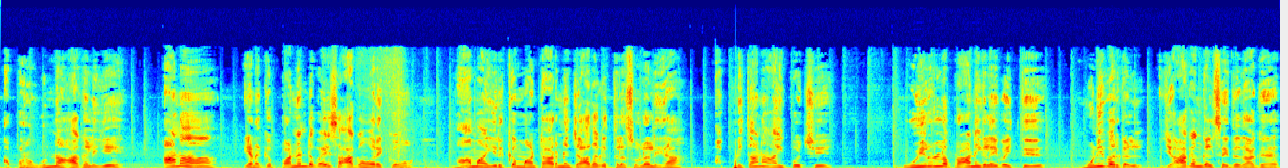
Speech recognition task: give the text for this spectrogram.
அப்புறம் ஒன்றும் ஆகலையே. ஆனா எனக்கு பன்னெண்டு வயசு ஆகும் வரைக்கும் மாமா இருக்க மாட்டாருன்னு ஜாதகத்தில் சொல்லலையா? அப்படித்தானே ஆகிப்போச்சு உயிருள்ள பிராணிகளை வைத்து முனிவர்கள் யாகங்கள் செய்ததாக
